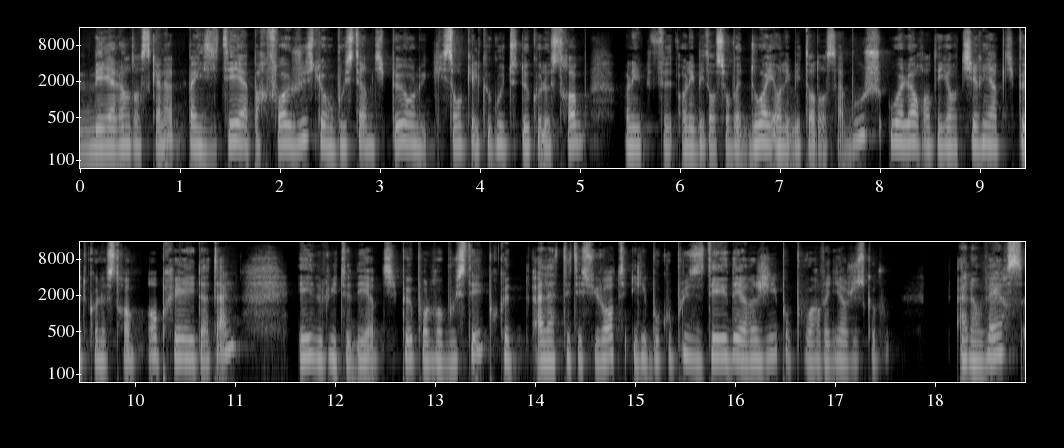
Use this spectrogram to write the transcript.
Mais alors dans ce cas-là, pas hésiter à parfois juste le rebooster un petit peu en lui glissant quelques gouttes de colostrum, en les, mettant sur votre doigt et en les mettant dans sa bouche, ou alors en ayant tiré un petit peu de colostrum en prénatal et de lui donner un petit peu pour le rebooster, pour que à la tétée suivante, il ait beaucoup plus d'énergie pour pouvoir venir jusque vous. À l'inverse,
